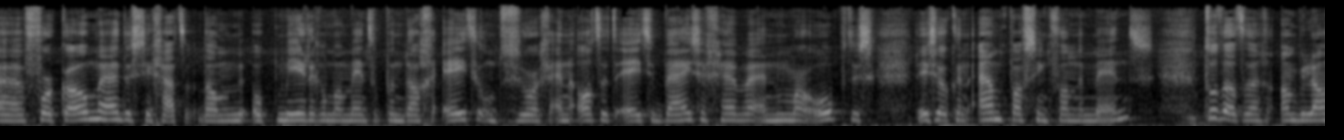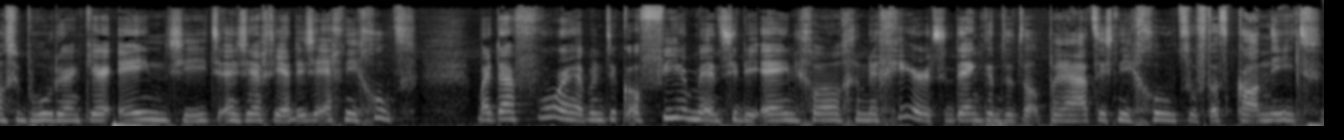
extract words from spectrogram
uh, voorkomen. Dus die gaat dan op meerdere momenten op een dag eten om te zorgen en altijd eten bij zich hebben en noem maar op. Dus er is ook een aanpassing van de mens. Totdat een ambulancebroeder een keer één ziet en zegt: Ja, dit is echt niet goed. Maar daarvoor hebben natuurlijk al vier mensen die één gewoon genegeerd. Denkend het apparaat is niet goed of dat kan niet.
